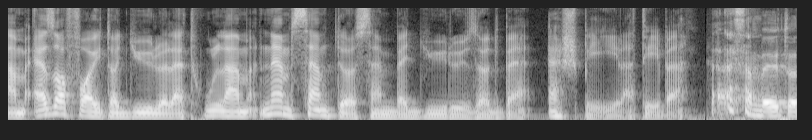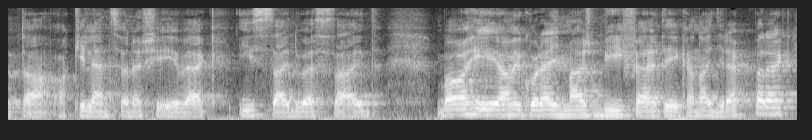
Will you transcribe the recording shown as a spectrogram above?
Ám ez a fajta gyűlölet hullám nem szemtől szembe gyűrűzött be SP életébe. Eszembe jutott a, a 90-es évek East Side, West Side balhé, amikor egymást bífelték a nagy repperek.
